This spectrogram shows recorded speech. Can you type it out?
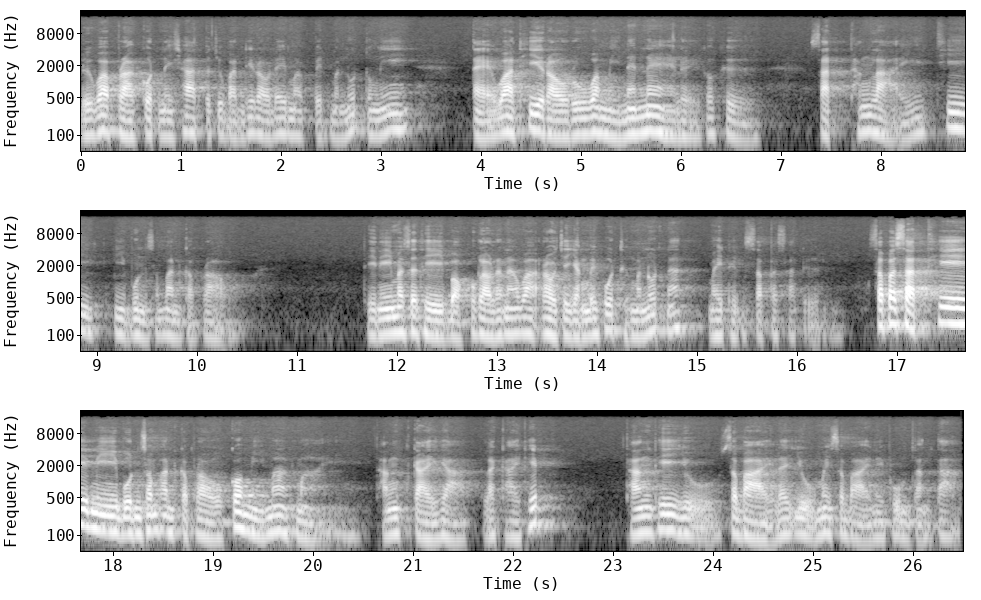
หรือว่าปรากฏในชาติปัจจุบันที่เราได้มาเป็นมนุษย์ตรงนี้ แต่ว่าที่เรารู้ว่ามีแน่ ๆเลยก็คือ สัตว์ทั้งหลายที่มีบุญสัมพันธ์กับเรา ทีนี้มัสถีบอกพวกเราแล้วนะว่า เราจะยังไม่พูดถึงมนุษย์นะไม่ถึงสรรพสัตว์อื่น สรรพสัตว์ที่มีบุญสัมพันธ์กับเราก็มีมากมาย ทั้งกายหยาบและกายทิพย์ทั้งที่อยู่สบายและอยู่ไม่สบายในภูมิต่าง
